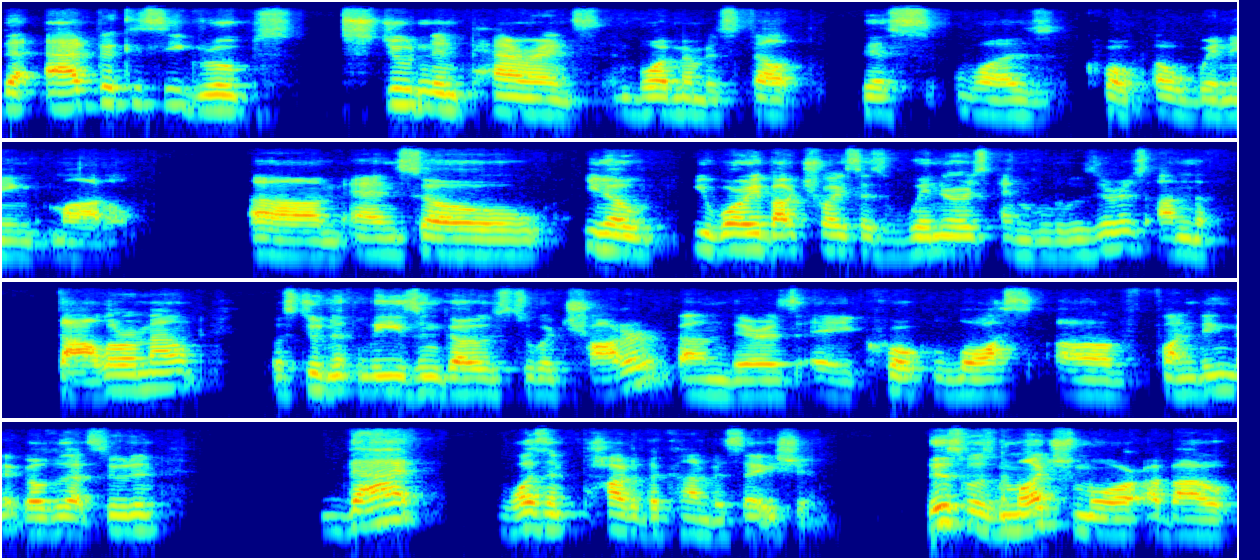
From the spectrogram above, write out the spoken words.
the advocacy groups, student and parents and board members felt this was quote a winning model. Um, and so, you know, you worry about choice as winners and losers on the dollar amount a student leaves and goes to a charter, um, there's a quote loss of funding that goes with that student. That wasn't part of the conversation. This was much more about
